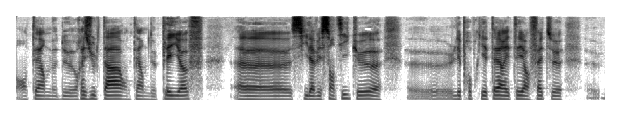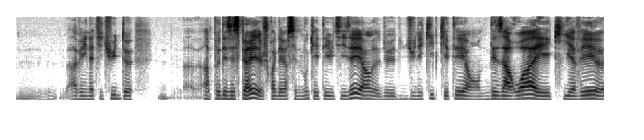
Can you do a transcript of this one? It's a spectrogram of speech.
en termes de résultats, en termes de playoffs, s'il avait senti que les propriétaires étaient en fait avait une attitude un peu désespérée, je crois que d'ailleurs c'est le mot qui a été utilisé, hein, d'une équipe qui était en désarroi et qui avait, euh,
